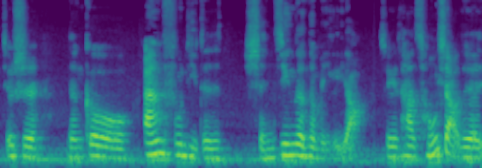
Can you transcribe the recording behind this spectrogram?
就是能够安抚你的神经的那么一个药。所以他从小的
